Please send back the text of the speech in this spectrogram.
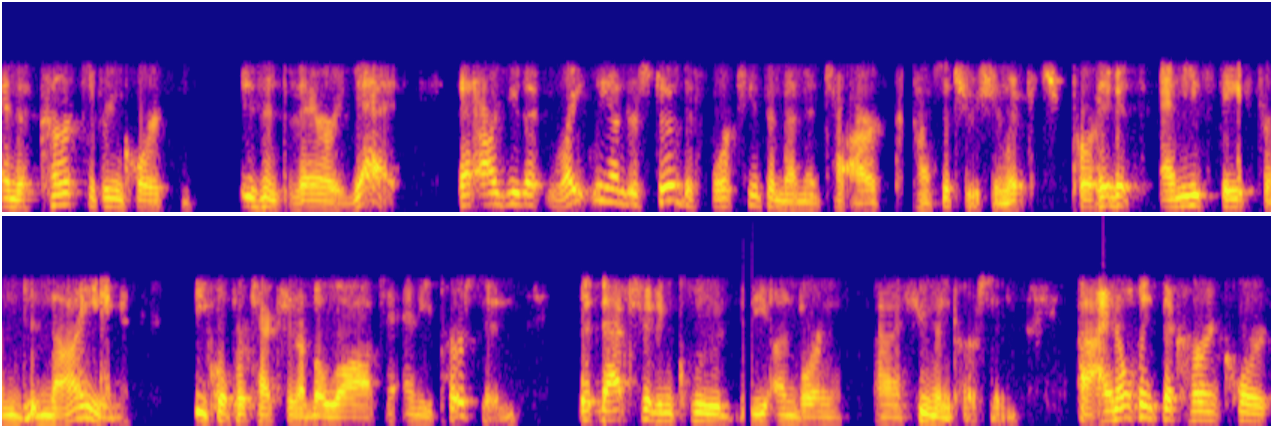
and the current Supreme Court isn't there yet. That argue that, rightly understood, the 14th Amendment to our Constitution, which prohibits any state from denying equal protection of the law to any person, that that should include the unborn uh, human person. Uh, I don't think the current court,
